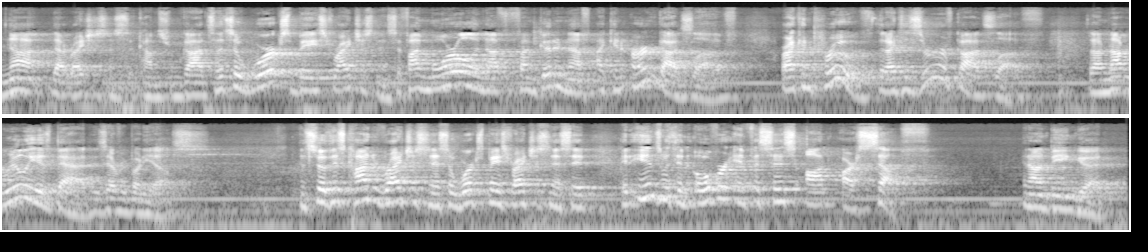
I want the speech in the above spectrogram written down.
Not that righteousness that comes from God. So it's a works based righteousness. If I'm moral enough, if I'm good enough, I can earn God's love. Or I can prove that I deserve God's love, that I'm not really as bad as everybody else. And so, this kind of righteousness, a works based righteousness, it, it ends with an overemphasis on ourself and on being good.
